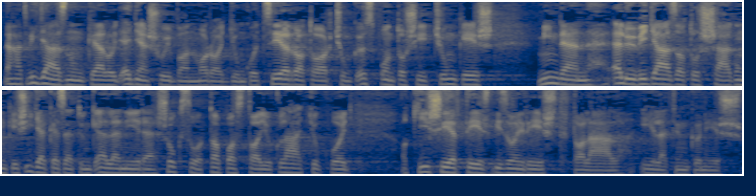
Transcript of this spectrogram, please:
De hát vigyáznunk kell, hogy egyensúlyban maradjunk, hogy célra tartsunk, összpontosítsunk, és minden elővigyázatosságunk és igyekezetünk ellenére sokszor tapasztaljuk, látjuk, hogy a kísértés bizonyrést talál életünkön, és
